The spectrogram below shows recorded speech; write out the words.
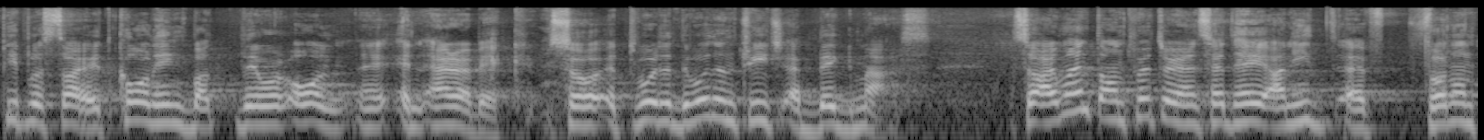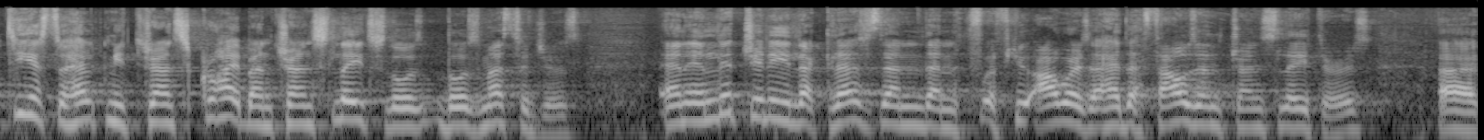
People started calling, but they were all in Arabic. So it, would, wouldn't reach a big mass. So I went on Twitter and said, hey, I need uh, volunteers to help me transcribe and translate those, those messages. And in literally like less than, than a few hours, I had a thousand translators uh,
